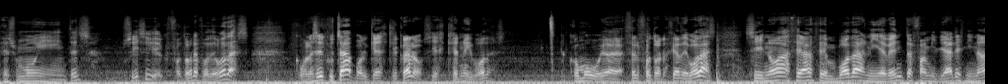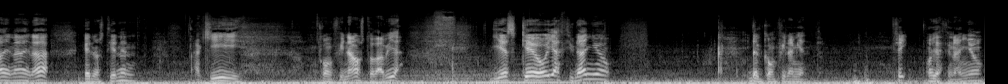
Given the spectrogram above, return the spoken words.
es muy intensa. Sí, sí, fotógrafo de bodas. Como les he escuchado, porque es que, claro, si es que no hay bodas. ¿Cómo voy a hacer fotografía de bodas? Si no hace, hacen bodas, ni eventos familiares, ni nada, ni nada, ni nada. Que nos tienen aquí confinados todavía. Y es que hoy hace un año del confinamiento. Sí, hoy hace un año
